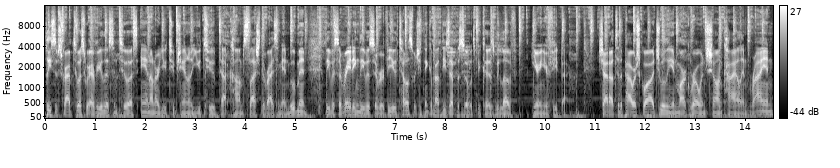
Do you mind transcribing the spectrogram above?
Please subscribe to us wherever you listen to us and on our YouTube channel, youtube.com slash the Rising Man Movement. Leave us a rating, leave us a review. Tell us what you think about these episodes because we love hearing your feedback. Shout out to the Power Squad, Julian, Mark, Rowan, Sean, Kyle, and Ryan,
